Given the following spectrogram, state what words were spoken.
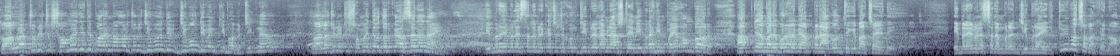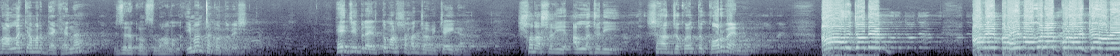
তো আল্লাহর জন্য একটু সময় দিতে পারেন আল্লাহর জন্য জীবন জীবন দিবেন কীভাবে, ঠিক না? তো আল্লাহর জন্য একটু সময় দেওয়া দরকার আছে না নাই? ইব্রাহিম আলাইহিস কাছে যখন জিবরাইল আমিন আসলেন, ইব্রাহিম, পয়গম্বর, আপনি আমার বলেন, আমি আপনার আগুন থেকে বাঁচাই দেই। ইব্রাহিম আলাইহিস সালাম বলেন, জিবরাইল, তুমি বাঁচাবা কেন? আমার আল্লাহ কি আমার দেখে না? যেরকম সুবাহান আল্লাহ ইমানটা কত বেশি? হে জিব্রাইল, তোমার সাহায্য আমি চাই না। সরাসরি আল্লাহ যদি সাহায্য করেন তো করবেন। আর যদি আমি ইব্রাহিম আগুনে পড়ার কারণে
